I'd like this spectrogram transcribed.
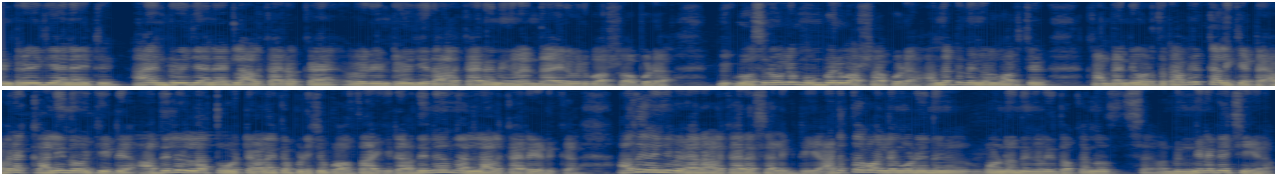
ഇന്റർവ്യൂ ചെയ്യാനായിട്ട്. ആ ഇന്റർവ്യൂ ചെയ്യാനായിട്ടുള്ള ആൾക്കാരൊക്കെ ഒരു ഇന്റർവ്യൂ ചെയ്ത ആൾക്കാരെ നിങ്ങൾ എന്തായാലും ഒരു വർക്ക്ഷോപ്പ് ഇടുക. ബിഗ് ബോസിന് പോലും മുമ്പ് ഒരു വർക്ക്ഷോപ്പ് ഇടുക. എന്നിട്ട് നിങ്ങൾ കുറച്ച് കണ്ടന്റ് കൊടുത്തിട്ട് അവർ കളിക്കട്ടെ. അവരെ കളി നോക്കിയിട്ട് അതിലുള്ള തോറ്റകളൊക്കെ പിടിച്ച് പുറത്താക്കിയിട്ട് അതിന് നല്ല ആൾക്കാരെ എടുക്കുക. അത് കഴിഞ്ഞ് വേറെ ആൾക്കാരെ സെലക്ട് ചെയ്യുക. അടുത്ത കൊല്ലം കൂടി കൊണ്ട് നിങ്ങൾ ഇതൊക്കെ ഒന്ന് ഇങ്ങനെയൊക്കെ ചെയ്യണം.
